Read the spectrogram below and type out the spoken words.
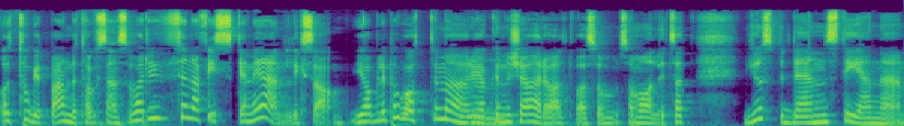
och tog ett par andetag sen så var det ju fina fisken igen. Liksom. Jag blev på gott humör, mm. jag kunde köra och allt var som, som vanligt. Så just den stenen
